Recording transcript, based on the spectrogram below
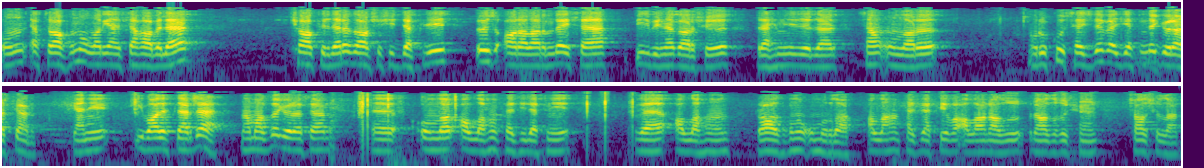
onun ətrafında onlar, yəni səhabələr kafirlərə qarşı şiddətli, öz aralarında isə bir-birinə qarşı rəhmlidirlər. Sən onları ruku, səcdə vəziyyətində görərsən, yəni ibadətlərdə, namazda görərsən, e, onlar Allahın fəzilətini və Allahın razılığını umurlar. Allahın fəziləti və Allahın razı, razılığı üçün çalışırlar.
